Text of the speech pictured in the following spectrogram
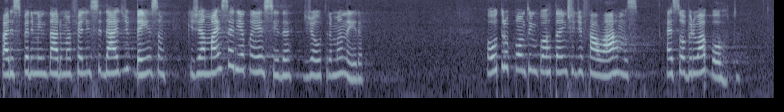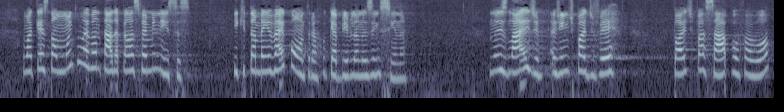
para experimentar uma felicidade e bênção que jamais seria conhecida de outra maneira. Outro ponto importante de falarmos é sobre o aborto. Uma questão muito levantada pelas feministas e que também vai contra o que a Bíblia nos ensina. No slide, a gente pode ver, pode passar, por favor?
